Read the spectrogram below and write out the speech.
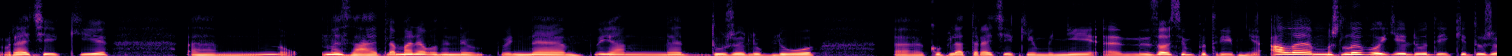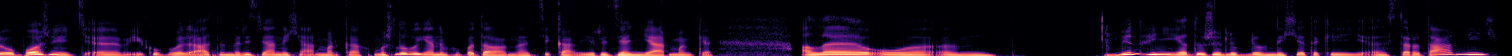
речі, які ем, ну не знаю, для мене вони не не ну я не дуже люблю. Е, купляти речі, які мені е, не зовсім потрібні. Але, можливо, є люди, які дуже обожнюють е, і купувати на різдвяних ярмарках. Можливо, я не попадала на цікаві різдвяні ярмарки. Але у ем, Мюнхені я дуже люблю, в них є такий стародавній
